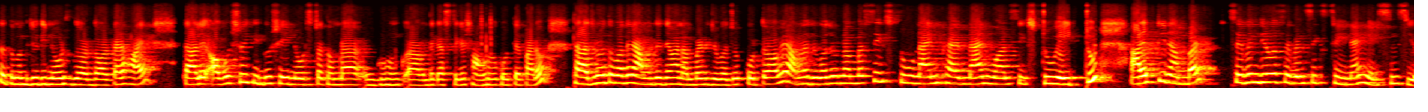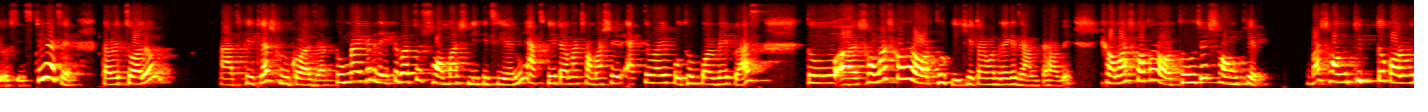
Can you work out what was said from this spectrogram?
তো তোমাদের যদি নোটস দরকার হয় তাহলে অবশ্যই কিন্তু সেই নোটসটা তোমরা গ্রহণ আমাদের কাছ থেকে সংগ্রহ করতে পারো। তার জন্য তোমাদের আমাদের দেওয়া নাম্বারে যোগাযোগ করতে হবে। আমাদের যোগাযোগ number six two nine five nine one six two eight two আরেকটি number seven zero seven six three nine eight six zero six ঠিক আছে? তাহলে চলো, আজকে ক্লাস শুরু করা যাক। তোমরা এখানে দেখতে পাচ্ছ সমাস লিখেছি আমি। আজকে এটা আমার সমাসের একেবারে প্রথম পর্বের ক্লাস তো সমাস কথার অর্থ কি সেটা আমাদেরকে জানতে হবে। সমাস কথার অর্থ হচ্ছে সংক্ষেপ বা সংক্ষিপ্তকরণ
